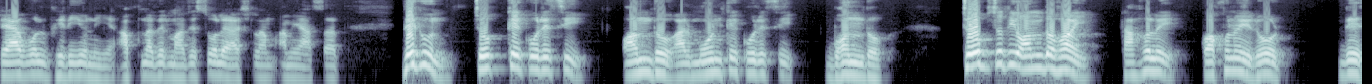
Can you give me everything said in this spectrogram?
ট্রাভেল ভিডিও নিয়ে আপনাদের মাঝে চলে আসলাম আমি আসাদ। দেখুন, চোখকে করেছি অন্ধ আর মনকে করেছি বন্ধ। চোখ যদি অন্ধ হয়, তাহলে কখনোই রোড দিয়ে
